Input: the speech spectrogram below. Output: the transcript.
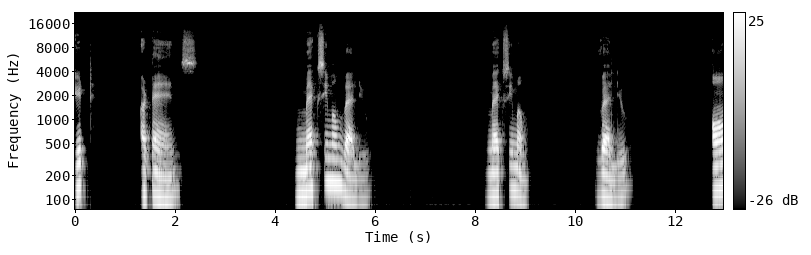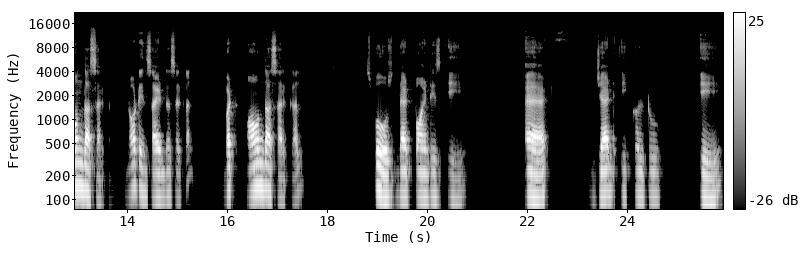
it attains maximum value maximum value on the circle not inside the circle but on the circle suppose that point is a at z equal to a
